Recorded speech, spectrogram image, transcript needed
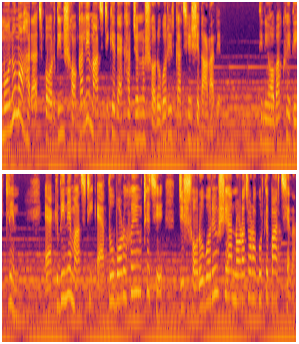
মনু মহারাজ পরদিন সকালে মাছটিকে দেখার জন্য সরোবরের কাছে এসে দাঁড়ালেন। তিনি অবাক হয়ে দেখলেন, একদিনে মাছটি এত বড় হয়ে উঠেছে যে সরোবরেও সে আর নড়াচড়া করতে পারছে না।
